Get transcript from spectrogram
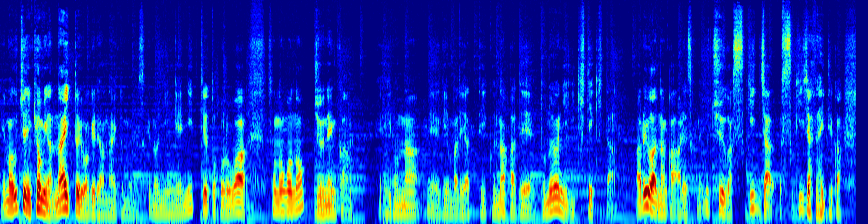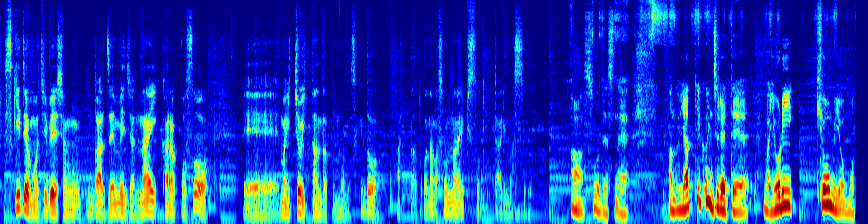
えまあ、宇宙に興味がないというわけではないと思うんですけど人間にっていうところはその後の10年間えいろんなえ現場でやっていく中でどのように生きてきたあるいはなんかあれですかね宇宙が好きじゃ好きじゃないというか 好きというモチベーションが前面じゃないからこそえーまあ、一長一短だと思うんですけどあったとかなんかそんなエピソードってあります？ああそうですね。あの、やっていくにつれて、まあ、より興味を持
